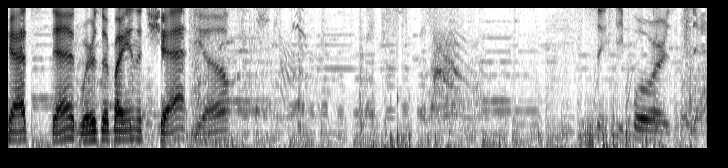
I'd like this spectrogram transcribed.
Chat's dead. Where's everybody in the chat, yo? 64 is dead.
